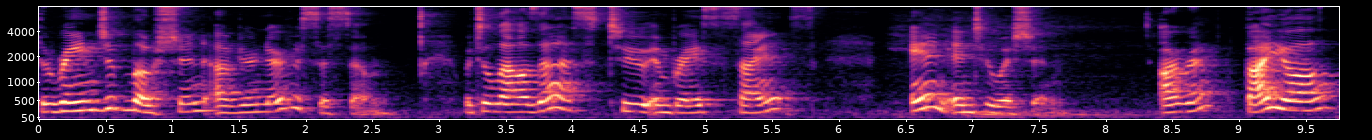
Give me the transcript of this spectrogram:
The range of motion of your nervous system, which allows us to embrace science and intuition. All right, bye, y'all.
